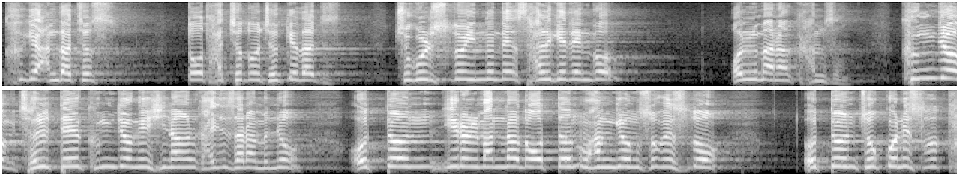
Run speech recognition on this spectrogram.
크게 안 다쳤어. 또 다쳐도 적게 다쳤어. 죽을 수도 있는데 살게 된 거 얼마나 감사. 긍정, 절대 긍정의 신앙을 가진 사람은요, 어떤 일을 만나도 어떤 환경 속에서도 어떤 조건에서도 다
